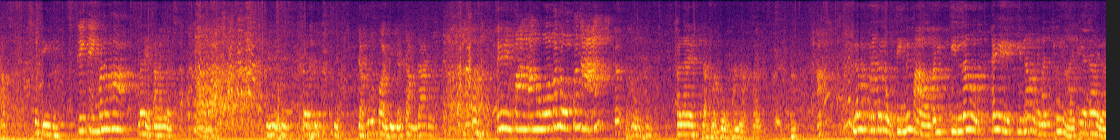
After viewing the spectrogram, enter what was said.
ครับ พูดจริงจริงๆก็จะค่ะไม่ตังค์อะอย่าพูดบ่อยดิเดี๋ยวจำได้เออนี่ฟังมันโอ้โหสนุกสนานเออพระองค์ท่านอะไร อย่าชวนพระองค์ท่านหนักไปฮะแล้วมันสนุกจริงหรือเปล่า มันกินเหล้าไอ้กินเหล้าเนี่ยมันช่วยหายเครียดได้เหรอ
